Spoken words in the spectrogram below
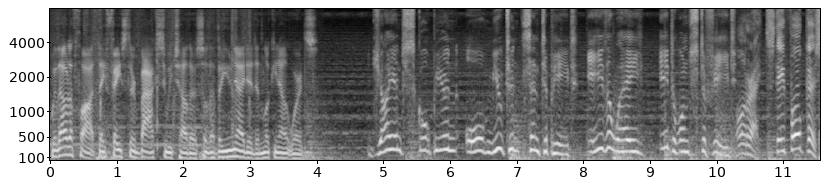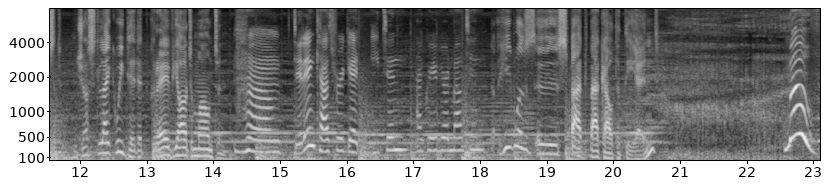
Without a thought, they face their backs to each other so that they're united and looking outwards. Giant scorpion or mutant centipede. Either way, it wants to feed. All right, stay focused, just like we did at Graveyard Mountain. Um, didn't Casper get eaten at Graveyard Mountain? He was uh, spat back out at the end. Move!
